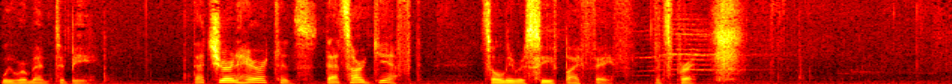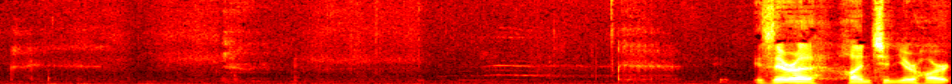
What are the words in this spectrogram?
we were meant to be. That's your inheritance. That's our gift. It's only received by faith. Let's pray. Is there a hunch in your heart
